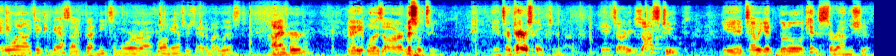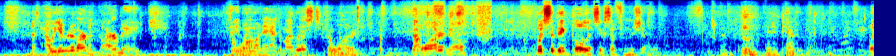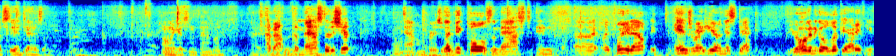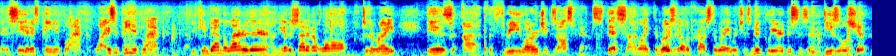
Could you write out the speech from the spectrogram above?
Anyone want to take a guess? I've got need some more uh, wrong answers to add to my list. I've heard that it was our missile tube. It's our periscope tube. It's our exhaust tube. It's how we get little kids around the ship. It's how we get rid of our garbage. Anyone want to add to my list? For water? Not water, no. What's the big pole that sticks up from the ship? An antenna. What's the antenna zone? I don't think it's an antenna, bud. How about the mast of the ship? Yeah, I'm pretty So sure. that big pole is the mast, and uh, I pointed out it ends right here on this deck. You're all going to go look at it, and you're going to see that it's painted black. Why is it painted black? You came down the ladder there. On the other side of that wall to the right is uh, the three large exhaust vents. This, unlike the Roosevelt across the way, which is nuclear, this is a diesel ship,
